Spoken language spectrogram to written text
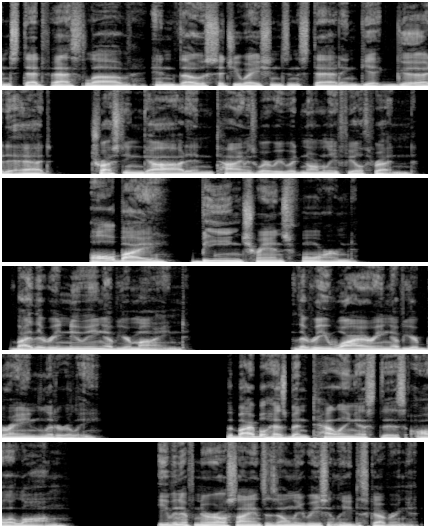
and steadfast love in those situations instead and get good at trusting God in times where we would normally feel threatened. All by being transformed by the renewing of your mind, the rewiring of your brain, literally. The Bible has been telling us this all along even if neuroscience is only recently discovering it.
